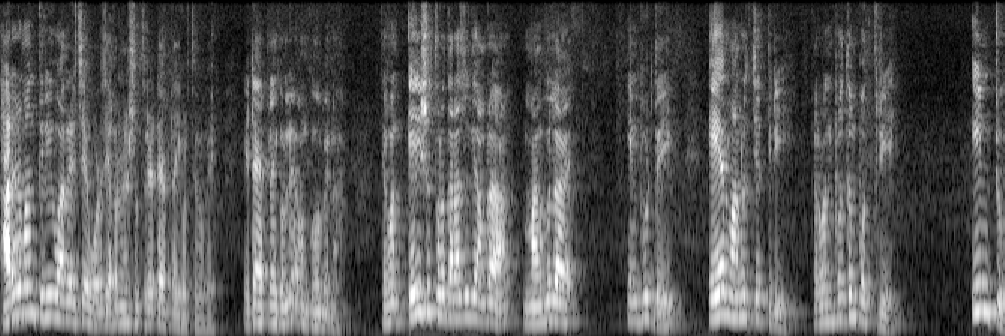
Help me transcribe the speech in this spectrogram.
আর এর মান থ্রি ওয়ানের চেয়ে বড়, যে কারণে সূত্রে এটা অ্যাপ্লাই করতে হবে। এটা অ্যাপ্লাই করলে অঙ্ক হবে না। দেখুন, এই সূত্র দ্বারা যদি আমরা মানগুলা ইনপুট দেই এর মান হচ্ছে থ্রি তার মানে প্রথম পদ three into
